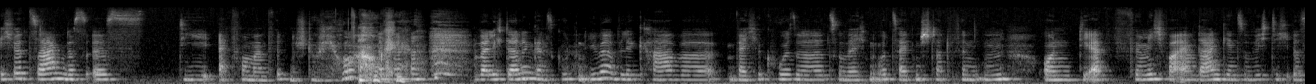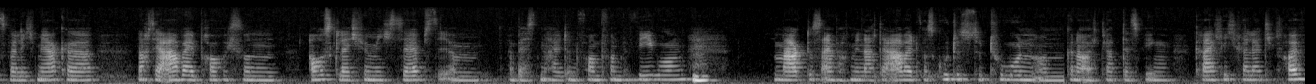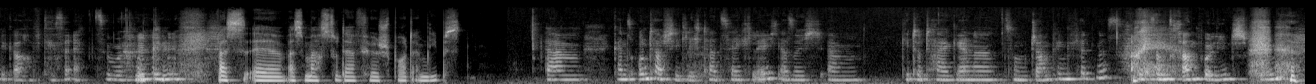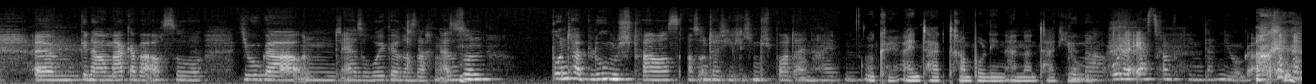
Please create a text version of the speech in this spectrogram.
ich würde sagen, das ist die App von meinem Fitnessstudio, okay. weil ich dann einen ganz guten Überblick habe, welche Kurse zu welchen Uhrzeiten stattfinden und die App für mich vor allem dahingehend so wichtig ist, weil ich merke, nach der Arbeit brauche ich so einen Ausgleich für mich selbst, ähm, am besten halt in Form von Bewegung. Mhm. Mag das einfach mir nach der Arbeit was Gutes zu tun und genau, ich glaube, deswegen greife ich relativ häufig auch auf diese App zu. Okay. Was, äh, was machst du da für Sport am liebsten? Ähm, ganz unterschiedlich tatsächlich. Also ich ähm, gehe total gerne zum Jumping Fitness, zum Trampolinspringen. ähm, genau, mag aber auch so Yoga und eher so ruhigere Sachen. Also so ein bunter Blumenstrauß aus unterschiedlichen Sporteinheiten. Okay, einen Tag Trampolin, anderen Tag Yoga. Genau, oder erst Trampolin, dann Yoga. Okay.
